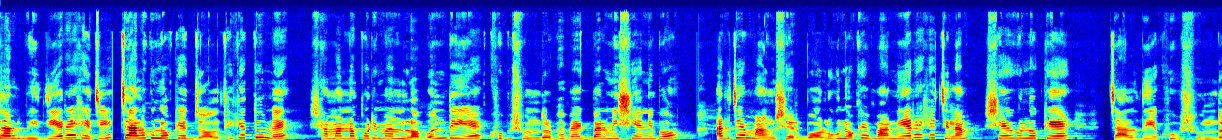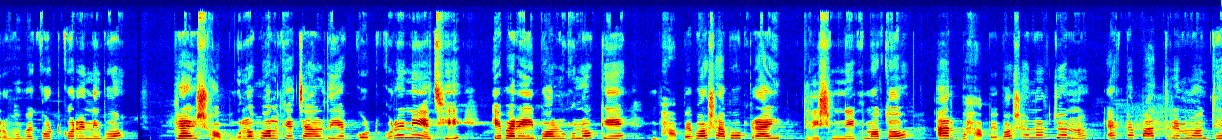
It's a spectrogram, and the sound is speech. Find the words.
চাল ভিজিয়ে রেখেছি। চালগুলোকে জল থেকে তুলে সামান্য পরিমাণ লবণ দিয়ে খুব সুন্দরভাবে একবার মিশিয়ে নিব। আর যে মাংসের বলগুলোকে বানিয়ে রেখেছিলাম, সেগুলোকে চাল দিয়ে খুব সুন্দরভাবে কোট করে নিব। প্রায় সবগুলো বলকে চাল দিয়ে কোট করে নিয়েছি। এবার এই বলগুলোকে ভাপে বসাবো প্রায় ত্রিশ মিনিট মতো। আর ভাপে বসানোর জন্য একটা পাত্রের মধ্যে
